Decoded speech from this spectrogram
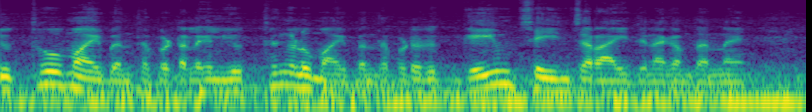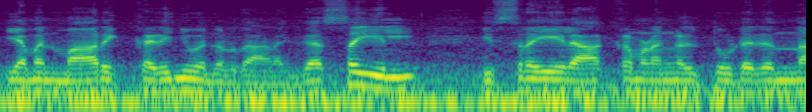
യുദ്ധവുമായി ബന്ധപ്പെട്ട് അല്ലെങ്കിൽ യുദ്ധങ്ങളുമായി ബന്ധപ്പെട്ട് ഒരു ഗെയിം ചേഞ്ചറായി ഇതിനകം തന്നെ യമൻ മാറിക്കഴിഞ്ഞു എന്നുള്ളതാണ്. ഗസയിൽ ഇസ്രയേൽ ആക്രമണങ്ങൾ തുടരുന്ന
